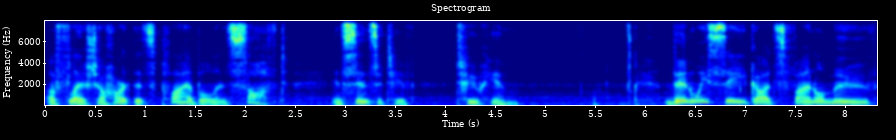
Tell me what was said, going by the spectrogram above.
of flesh, a heart that's pliable and soft and sensitive to Him. Then we see God's final move.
